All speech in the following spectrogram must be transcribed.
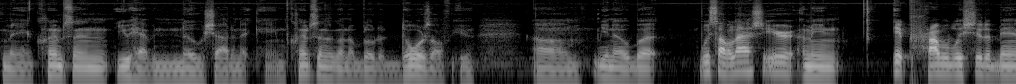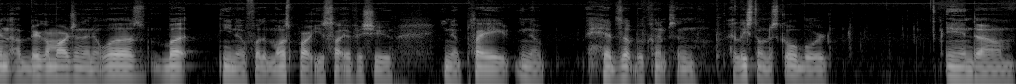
man, Clemson, you have no shot in that game. Clemson is going to blow the doors off you. Um, you know, but we saw last year, I mean, it probably should have been a bigger margin than it was, but, you know, for the most part, you saw FSU, you know, play, you know, heads up with Clemson, at least on the scoreboard. And, um,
